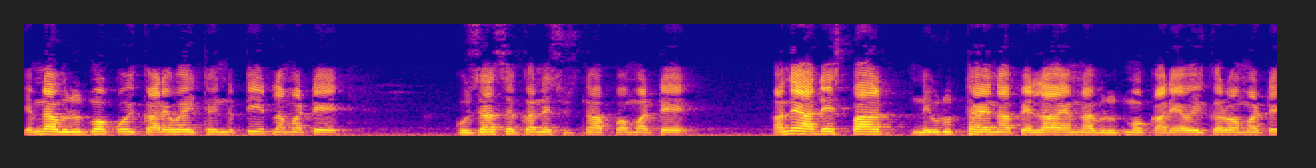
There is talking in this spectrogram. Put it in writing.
એમના વિરુદ્ધમાં કોઈ કાર્યવાહી થઈ નથી એટલા માટે ગુજરાત સરકારને સૂચના આપવા માટે અને આદેશ પર નિવૃત્ત થાય એના પહેલાં એમના વિરુદ્ધમાં કાર્યવાહી કરવા માટે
